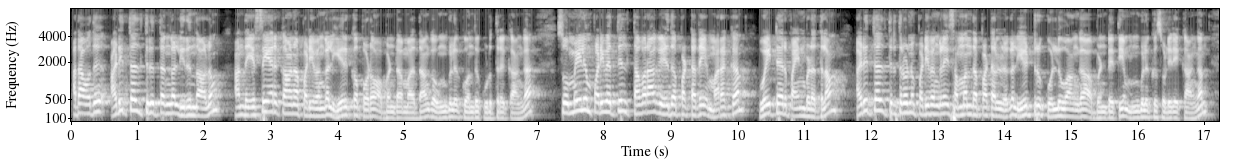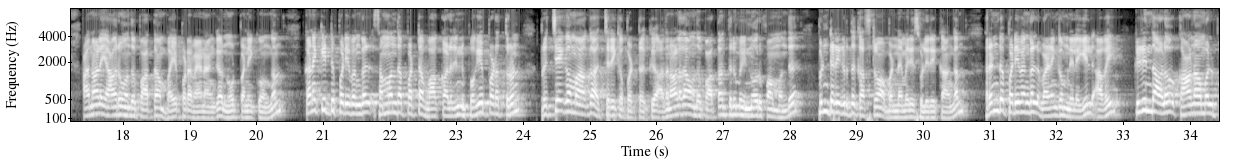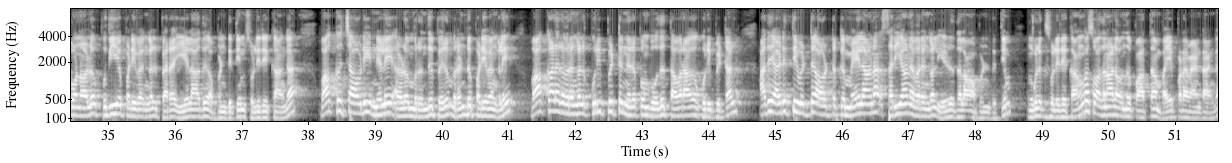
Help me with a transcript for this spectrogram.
அதாவது அடித்தல் திருத்தங்கள் இருந்தாலும் அந்த எஸ்ஐயருக்கான படிவங்கள் ஏற்கப்படும் அப்படின்ற மாதிரி தாங்க உங்களுக்கு வந்து கொடுத்துருக்காங்க. ஸோ மேலும் படிவத்தில் தவறாக எழுதப்பட்டதை மறக்க ஒயிட்டர் பயன்படுத்தலாம். அடித்தல் திருத்தலுடன் படிவங்களை சம்பந்தப்பட்டவர்கள் ஏற்றுக்கொள்ளுவாங்க அப்படின்றதையும் உங்களுக்கு சொல்லியிருக்காங்க. அதனால் யாரும் வந்து பார்த்தா பயப்பட வேணாங்க. நோட் பண்ணிக்கோங்க. கணக்கீட்டு படிவங்கள் சம்பந்தப்பட்ட வாக்காளரின் புகைப்படத்துடன் பிரத்யேகமாக அச்சரிக்கப்பட்டிருக்கு அதனால தான் வந்து பார்த்தா திரும்ப இன்னொரு ஃபார்ம் வந்து பிரிண்ட் எடுக்கிறது கஷ்டம் அப்படின்ன மாரி சொல்லியிருக்காங்க. ரெண்டு படிவங்கள் வழங்கும் நிலையில் அவை கிழிந்தாலோ காணாமல் போனாலோ புதிய படிவங்கள் பெற இயலாது அப்படின்றதையும் சொல்லியிருக்காங்க. வாக்குச்சாவடி நிலை நிலையிடமிருந்து பெறும் ரெண்டு படிவங்களை வாக்காளர் விவரங்கள் குறிப்பிட்டு நிரப்பும் போது தவறாக குறிப்பிட்டால் அதை அடித்துவிட்டு அவற்றுக்கு மேலான சரியான விவரங்கள் எழுதலாம் அப்படின்றதையும் உங்களுக்கு சொல்லியிருக்காங்க. ஸோ அதனால் வந்து பார்த்தா பயப்பட வேண்டாங்க.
